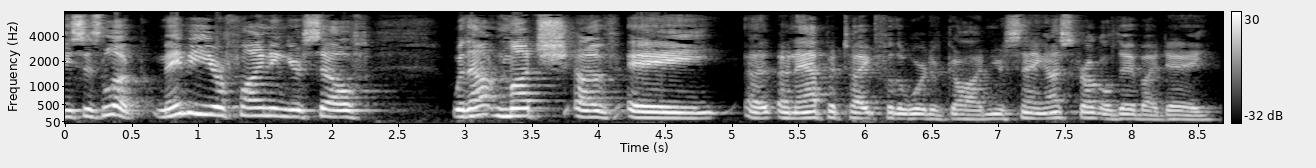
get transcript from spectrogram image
he says, look, maybe you're finding yourself without much of a, a, an appetite for the Word of God, and you're saying, I struggle day by day.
